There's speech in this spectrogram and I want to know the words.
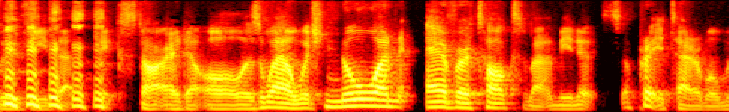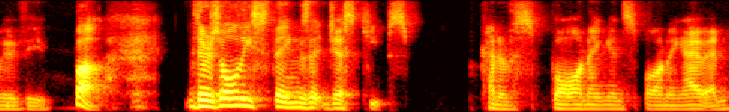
movie that kickstarted it all as well, which no one ever talks about. I mean, it's a pretty terrible movie, but there's all these things that just keeps kind of spawning and spawning out. And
